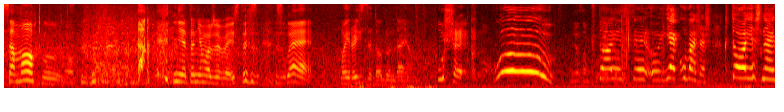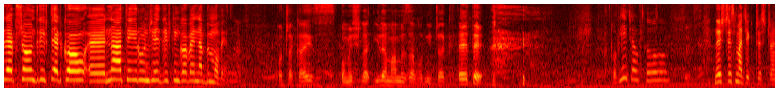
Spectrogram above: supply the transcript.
Samochód. nie, to nie może być, to jest złe. Moi rodzice to oglądają. Uszek! Woo! Kto jest, e, jak uważasz, kto jest najlepszą drifterką e, na tej rundzie driftingowej na Bemowie? Poczekaj, z- pomyślę ile mamy zawodniczek. E, ty! Powiedział to. No jeszcze jest Maciek Czyszczeń.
